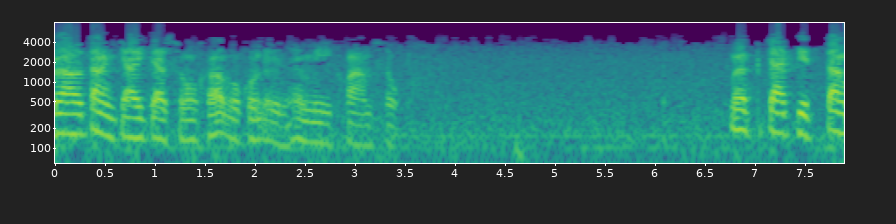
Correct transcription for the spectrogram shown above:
เราตั้งใจจะสงเคราะห์บุคคลอื่นให้มีความสุข เมื่อใจจิตตั้ง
